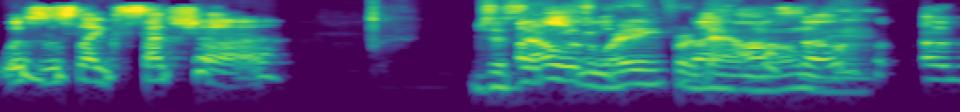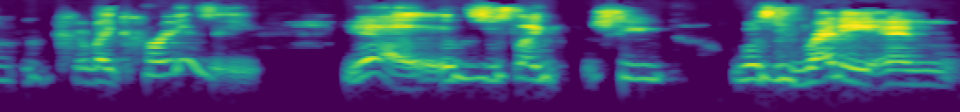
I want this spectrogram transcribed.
was just like such a Gizelle was treat, waiting for but that also moment. um, like crazy. Yeah, it was just like she was ready, and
